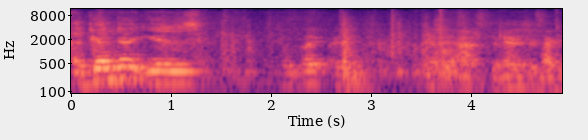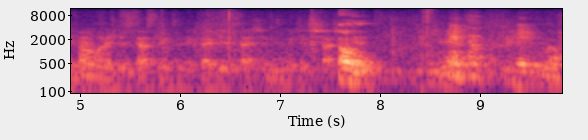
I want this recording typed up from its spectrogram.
agenda is, Like, I should, should ask, the managers, like, if I want to discuss things in executive session, can we just shush? oh, Yes. We made it. well,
